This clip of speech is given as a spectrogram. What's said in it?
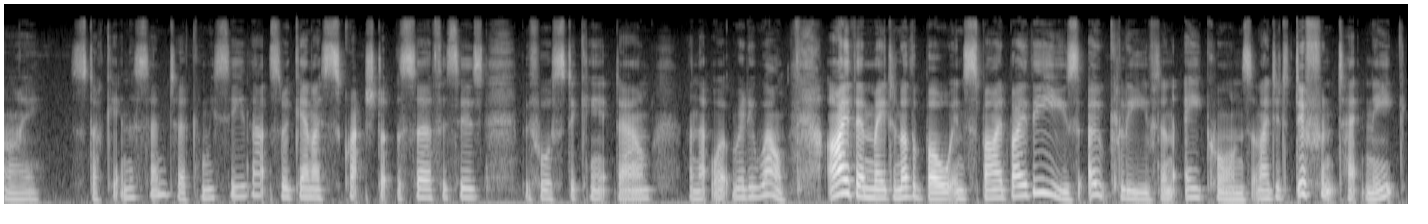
I stuck it in the centre. Can we see that? So again, I scratched up the surfaces before sticking it down and that worked really well. I then made another bowl inspired by these oak leaves and acorns and I did a different technique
